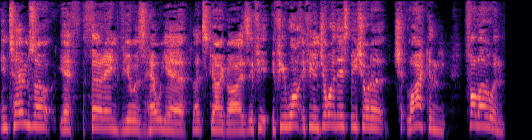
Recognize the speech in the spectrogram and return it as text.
in terms of yeah 13 viewers hell yeah let's go guys if you if you want if you enjoy this be sure to like and follow and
